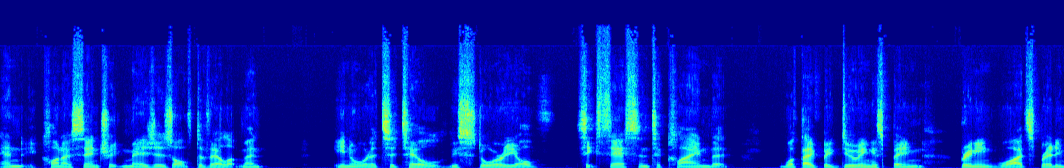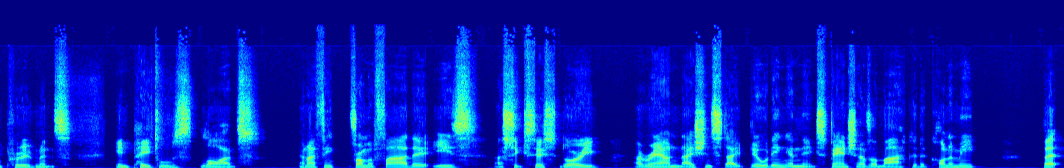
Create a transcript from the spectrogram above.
and econocentric measures of development in order to tell this story of success and to claim that what they've been doing has been bringing widespread improvements in people's lives. And I think from afar, there is a success story around nation state building and the expansion of a market economy. But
